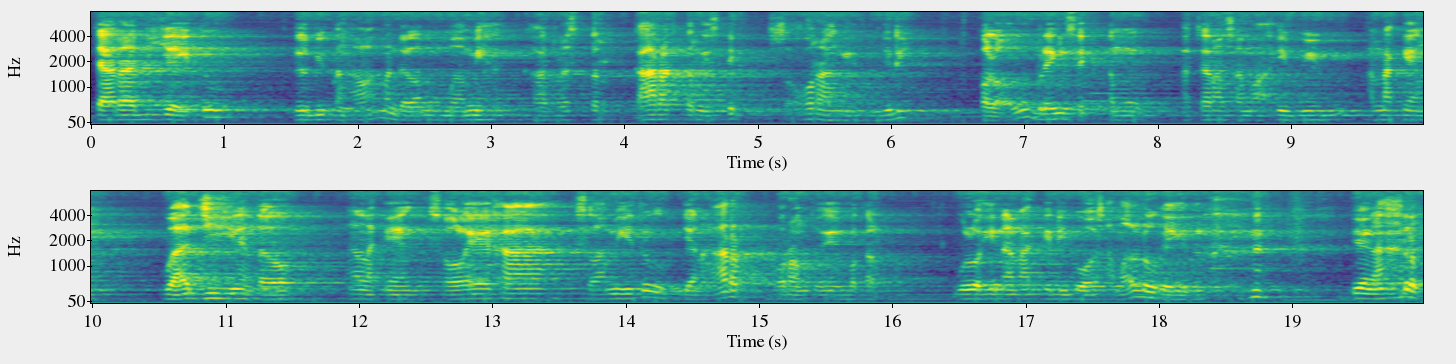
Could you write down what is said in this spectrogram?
cara dia itu lebih pengalaman dalam memahami karakter karakteristik seorang gitu. Jadi kalau lu brengsek ketemu pacaran sama ibu-ibu anak yang waji atau anak yang soleha islami itu jangan harap orang tua yang bakal buluhin anaknya di bawah sama lu kayak gitu. Jangan harap.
